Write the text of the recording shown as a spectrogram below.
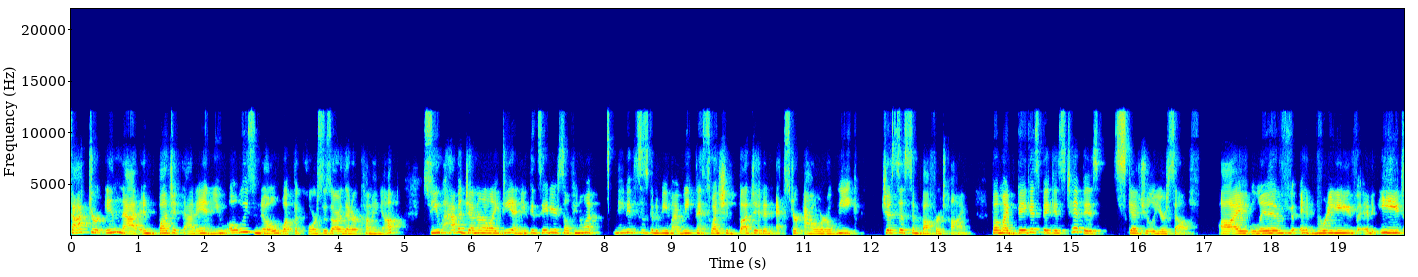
factor in that and budget that in. You always know what the courses are that are coming up. So you have a general idea and you can say to yourself, you know what, maybe this is going to be my weakness. So I should budget an extra hour a week just as some buffer time. But my biggest, biggest tip is schedule yourself. I live and breathe and eat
